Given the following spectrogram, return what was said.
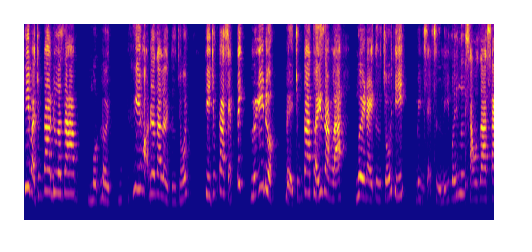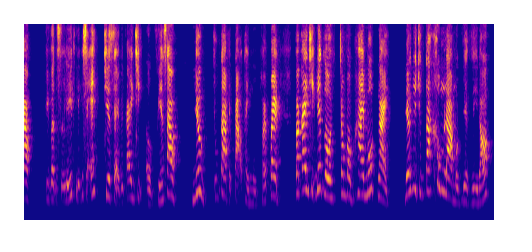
khi mà chúng ta đưa ra một lời, khi họ đưa ra lời từ chối, thì chúng ta sẽ tích lũy được để chúng ta thấy rằng là người này từ chối thì mình sẽ xử lý với người sau ra sao. Thì vẫn xử lý thì sẽ chia sẻ với các anh chị ở phía sau. Nhưng chúng ta phải tạo thành một thói quen. Và các anh chị biết rồi, trong vòng 21 ngày nếu như chúng ta không làm một việc gì đó,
